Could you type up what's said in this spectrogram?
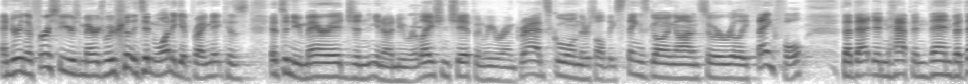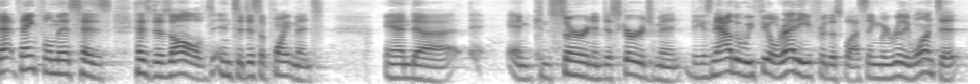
and during the first few years of marriage, we really didn't want to get pregnant because it's a new marriage and you know a new relationship, and we were in grad school, and there's all these things going on, and so we are really thankful that that didn't happen then. But that thankfulness has has dissolved into disappointment, and uh, and concern and discouragement because now that we feel ready for this blessing, we really want it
